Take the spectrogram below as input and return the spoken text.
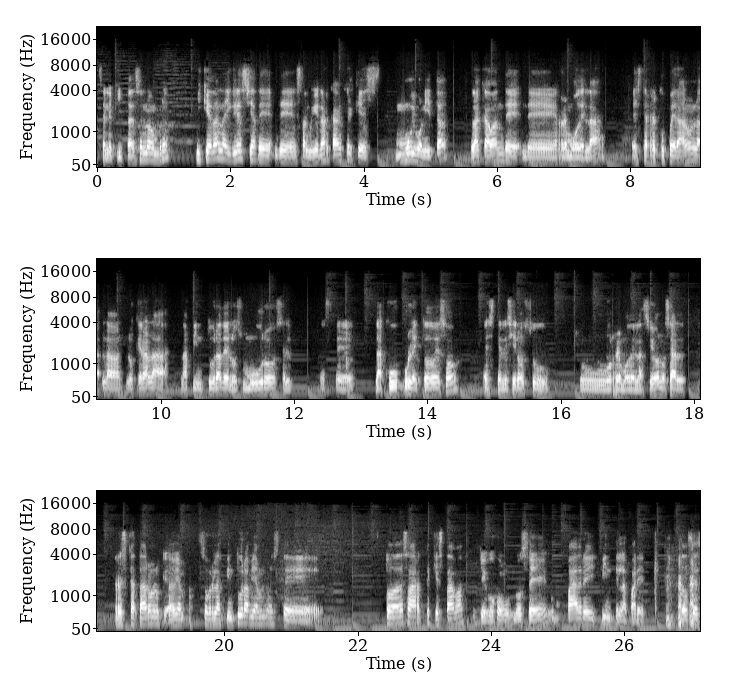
se le quita ese nombre y queda la iglesia de, San Miguel Arcángel, que es muy bonita, la acaban de, remodelar, este, recuperaron lo que era la, pintura de los muros, el, este, la cúpula y todo eso, este, le hicieron su, su remodelación, o sea, rescataron lo que había, sobre la pintura habían este, toda esa arte que estaba, llegó, no sé, un padre y pinte en la pared. Entonces,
